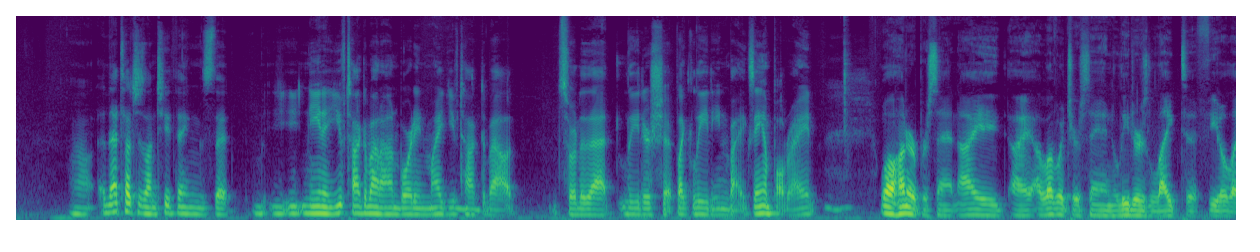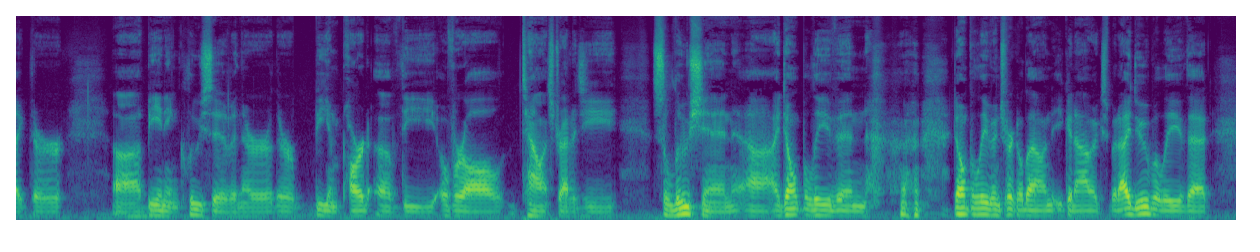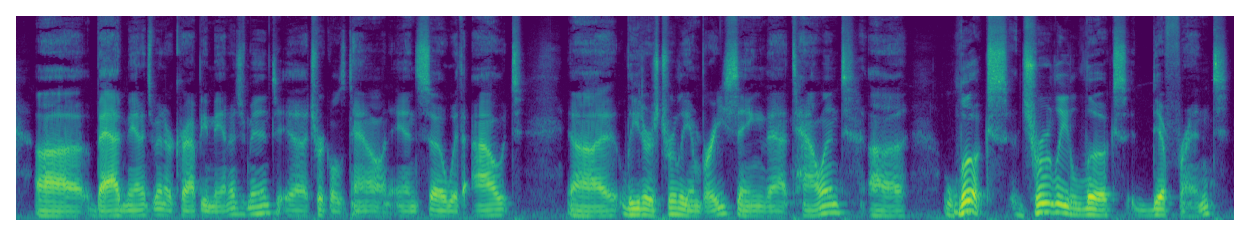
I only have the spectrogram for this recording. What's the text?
Well, and that touches on two things that Nina, you've talked about onboarding. Mike, you've talked about sort of that leadership, like leading by example, right? Well, 100%. I, I, I love what you're saying. Leaders like to feel like they're uh, being inclusive and they're they're being part of the overall talent strategy solution. Uh, I don't believe in don't believe in trickle down economics, but I do believe that uh, bad management or crappy management uh, trickles down, and so without uh, leaders truly embracing that talent, uh, looks truly looks different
